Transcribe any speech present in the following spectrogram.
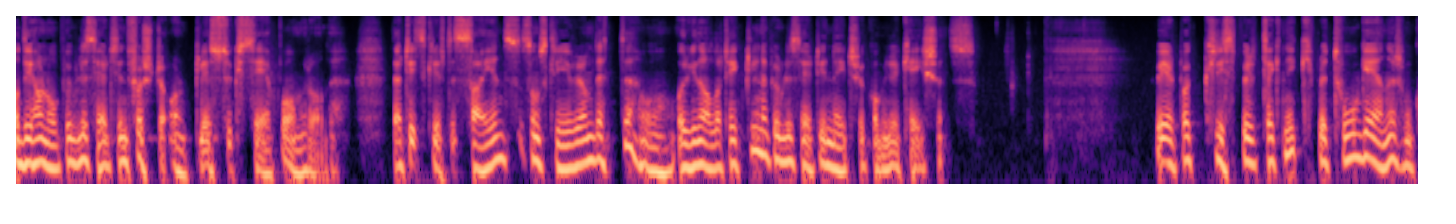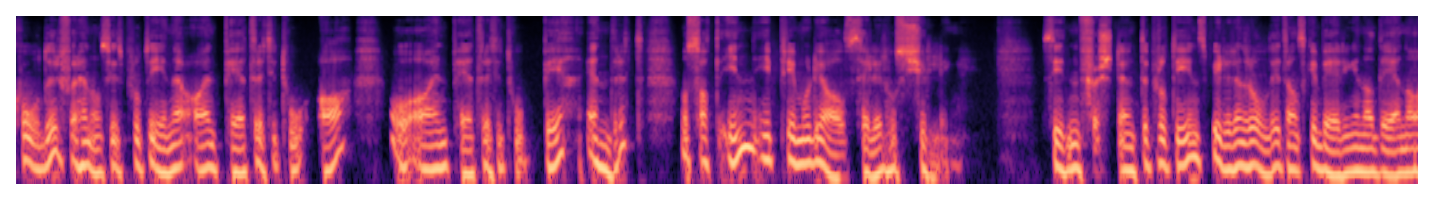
og de har nå publisert sin første ordentlige suksess på området. Det er tidsskriftet Science som skriver om dette, og originalartikkelen er publisert i Nature Communications. Ved hjelp av CRISPR-teknikk ble to gener som koder for henholdsvis proteinet ANP32A og ANP32B endret og satt inn i primordialceller hos kylling. Siden førstnevnte protein spiller en rolle i transkriberingen av DNA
